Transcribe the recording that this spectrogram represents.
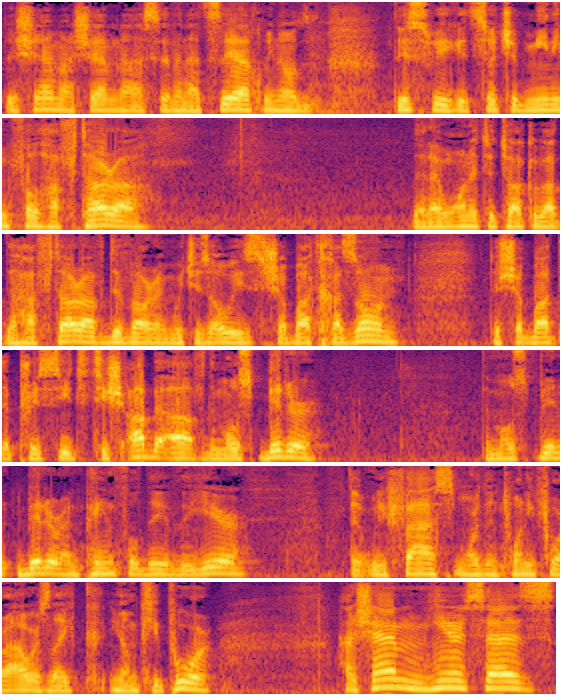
B'Shem Hashem Na'aseh V'Natzliach. We know this week it's such a meaningful Haftarah that I wanted to talk about the Haftarah of Devarim, which is always Shabbat Chazon, the Shabbat that precedes Tisha B'Av, the most bitter, the most bitter and painful day of the year, that we fast more than 24 hours like Yom Kippur. Hashem here says,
